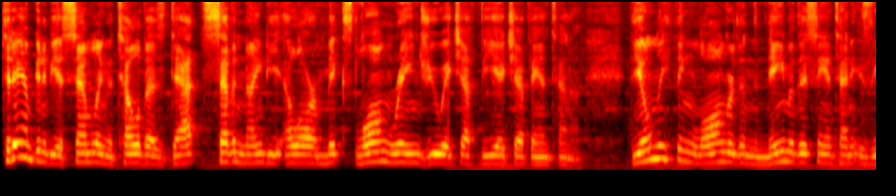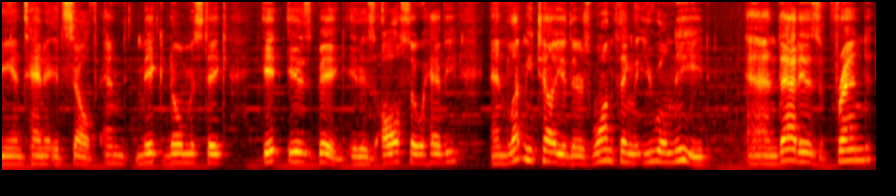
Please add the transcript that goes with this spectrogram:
Today I'm going to be assembling the Televes DAT 790 LR mixed long range UHF VHF antenna. The only thing longer than the name of this antenna is the antenna itself and make no mistake it is big. It is also heavy and let me tell you there's one thing that you will need and that is a friend,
